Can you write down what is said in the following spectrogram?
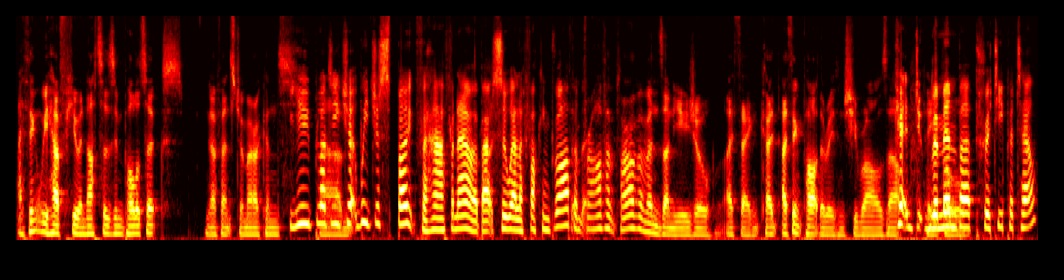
I think we have fewer nutters in politics. No offense to Americans. You bloody! Um, ju- we just spoke for half an hour about Suella fucking Braverman. Braver- Braverman's unusual. I think. I, I think part of the reason she riles up. Can, people... Remember Priti Patel?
